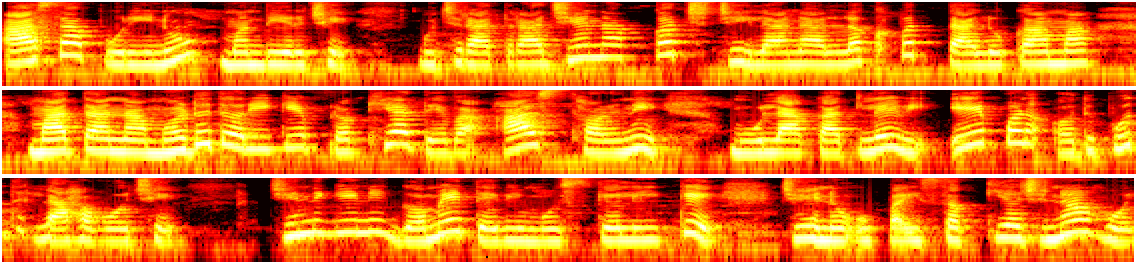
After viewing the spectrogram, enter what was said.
આશાપુરીનું મંદિર છે. ગુજરાત રાજ્યના કચ્છ જિલ્લાના લખપત તાલુકામાં માતાના મઢ તરીકે પ્રખ્યાત એવા આ સ્થળની મુલાકાત લેવી એ પણ અદ્ભુત લાહવો છે. જિંદગીની ગમે તેવી મુશ્કેલી કે જેનો ઉપાય શક્ય જ ન હોય,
